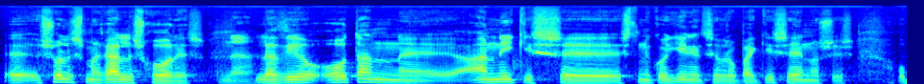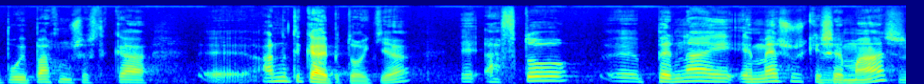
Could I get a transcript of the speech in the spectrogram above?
ε, σε όλες τις μεγάλες χώρες. Ναι. Δηλαδή, όταν ε, ανήκεις στην οικογένεια της Ευρωπαϊκής Ένωσης, όπου υπάρχουν ουσιαστικά αρνητικά επιτόκια, αυτό περνάει εμέσως και σε εμάς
